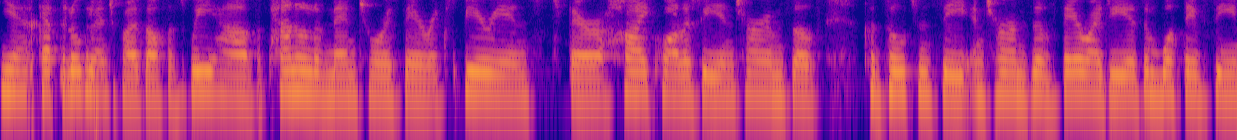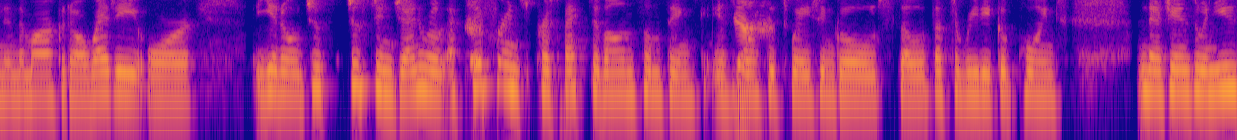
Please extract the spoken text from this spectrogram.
Yeah, at the local enterprise office, we have a panel of mentors. They're experienced, they're high quality in terms of consultancy, in terms of their ideas and what they've seen in the market already, or you know just just in general a different perspective on something is yeah. worth its weight in gold. So that's a really good point. Now james when you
